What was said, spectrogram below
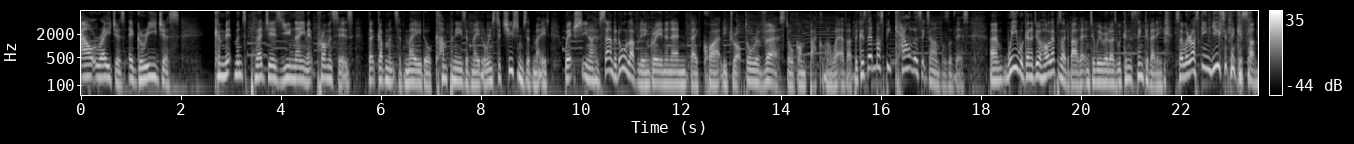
outrageous, egregious commitments, pledges, you name it, promises that governments have made or companies have made or institutions have made, which, you know, have sounded all lovely and green and then they've quietly dropped or reversed or gone back on or whatever. Because there must be countless examples of this. Um, we were going to do a whole episode about it until we realised we couldn't think of any. So we're asking you to think of some.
